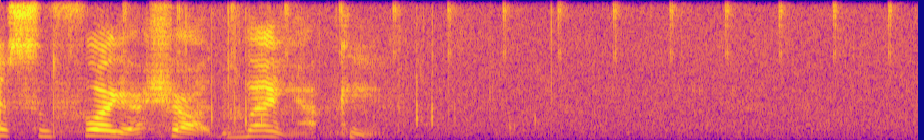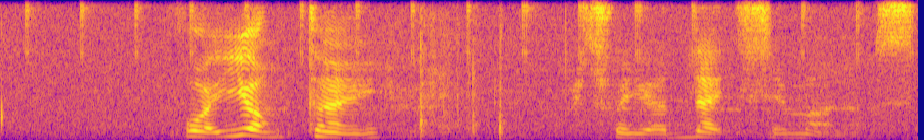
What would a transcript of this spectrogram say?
isso foi achado bem aqui. Foi ontem. Mas foi há 10 semanas.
